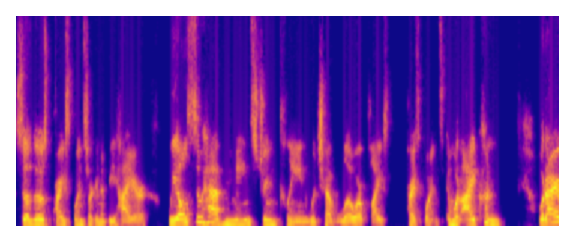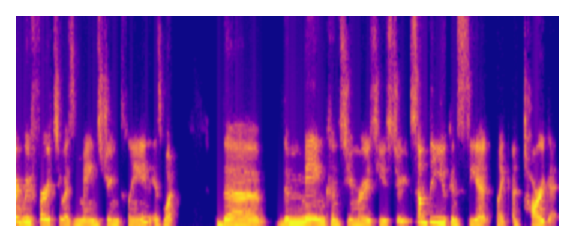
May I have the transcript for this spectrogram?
So those price points are going to be higher. We also have mainstream clean, which have lower price price points. And what I can what I refer to as mainstream clean is what the the main consumer is used to something you can see at like a target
